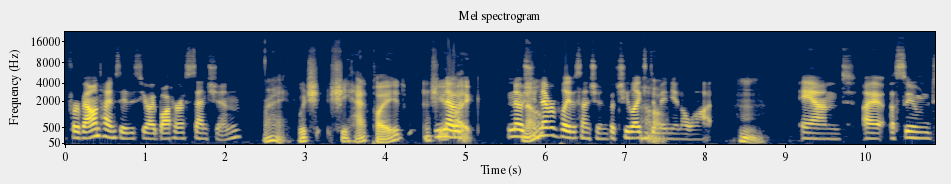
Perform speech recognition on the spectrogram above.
For Valentine's Day this year, I bought her Ascension. Right, which she had played, and she No. had like, No, No? she'd never played Ascension, but she likes Oh. Dominion a lot. hmm, And I assumed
